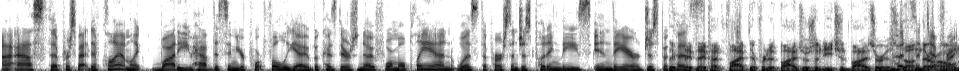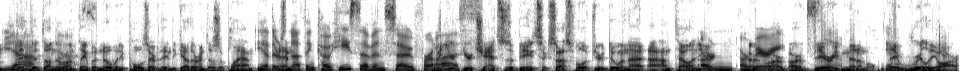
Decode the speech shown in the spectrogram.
I asked the prospective client, I'm like, why do you have this in your portfolio? Because there's no formal plan. Was the person just putting these in there just They, because? they, they've had five different advisors, and each advisor has done their own. yeah, they've done their own thing, but nobody pulls everything together and does a plan. yeah, there's And, nothing cohesive. And so for I mean, your, us, your chances of being successful if you're doing that, I, I'm telling you, Are- are very are, are very slim. minimal. Yeah. They really are.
